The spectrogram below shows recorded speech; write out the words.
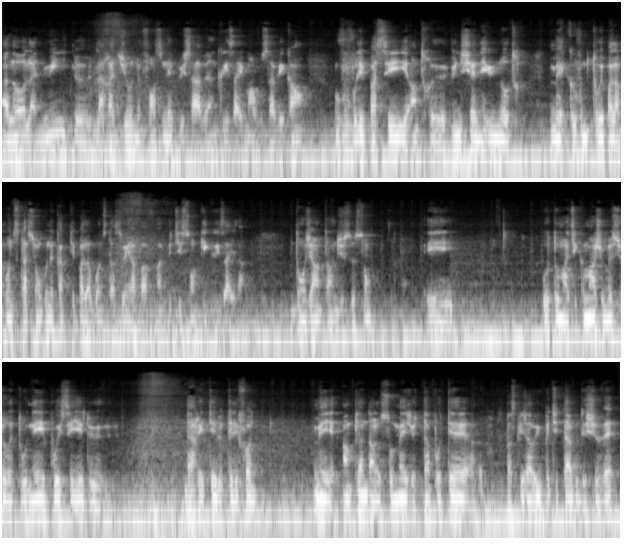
Alors la nuit, le, la radio ne fonctionnait plus, ça avait un grisaillement, vous savez, quand vous voulez passer entre une chaîne et une autre, mais que vous ne trouvez pas la bonne station, vous ne captez pas la bonne station, il y a parfois un petit son qui grisaille là. Donc j'ai entendu ce son et automatiquement je me suis retourné pour essayer de d'arrêter le téléphone. Mais en plein dans le sommeil, je tapotais euh, parce que j'avais une petite table de chevet.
